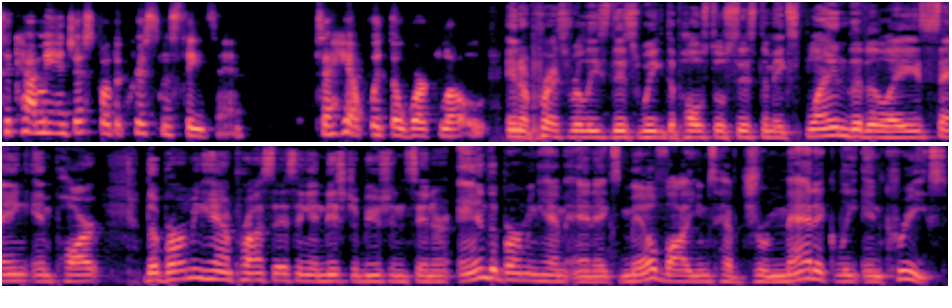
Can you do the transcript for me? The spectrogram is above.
to come in just for the Christmas season to help with the workload. In a press release this week, the postal system explained the delays, saying in part, the Birmingham Processing and Distribution Center and the Birmingham Annex mail volumes have dramatically increased.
